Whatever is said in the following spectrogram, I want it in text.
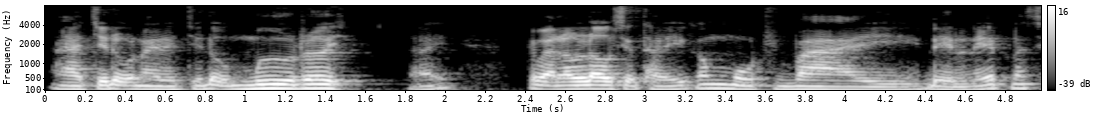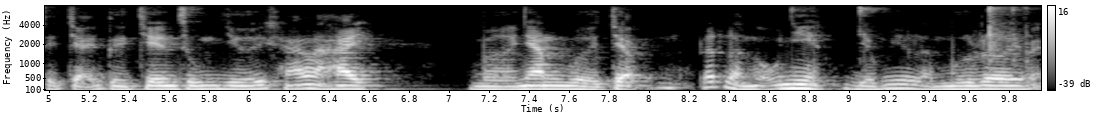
À chế độ này là chế độ mưa rơi. Đấy các bạn lâu lâu sẽ thấy có một vài đèn led nó sẽ chạy từ trên xuống dưới khá là hay vừa nhanh vừa chậm rất là ngẫu nhiên giống như là mưa rơi vậy.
